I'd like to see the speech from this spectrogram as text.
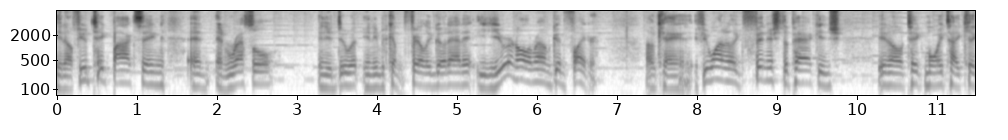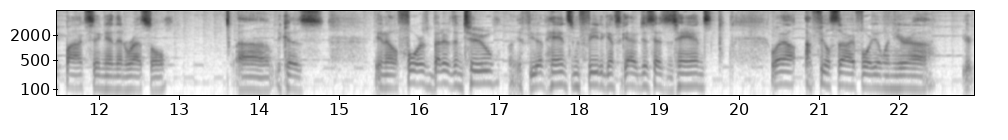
you know, if you take boxing and, and wrestle and you do it and you become fairly good at it, you're an all-around good fighter. Okay, if you want to like finish the package, you know, take Muay Thai kickboxing and then wrestle, uh, because you know four is better than two. If you have hands and feet against a guy who just has his hands, well, I feel sorry for you when your uh, your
